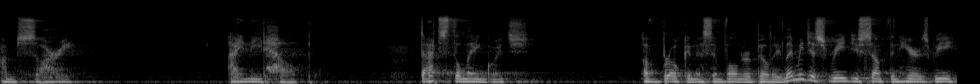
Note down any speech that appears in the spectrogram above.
I'm sorry. I need help. That's the language of brokenness and vulnerability. Let me just read you something here as we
